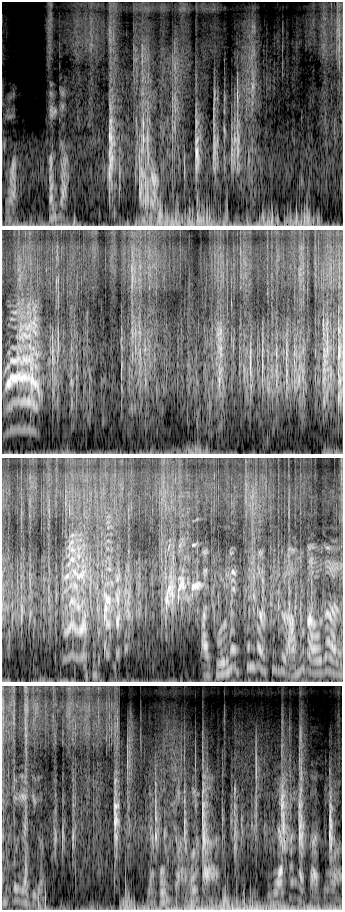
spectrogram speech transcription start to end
중아 던져. 또. 아! 돌멩 큰돌 큰 돌. 아무도 안 오잖아 물고기가 지금 야 목도 안 온다. 너무 약한 것 같다 중아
